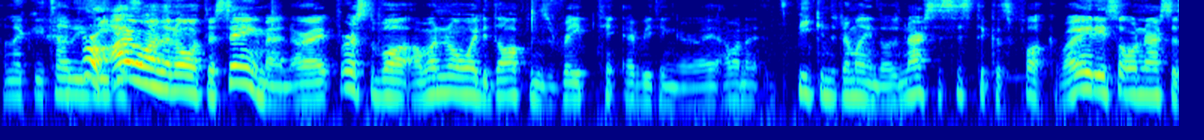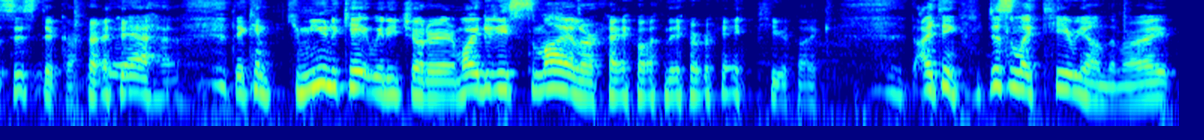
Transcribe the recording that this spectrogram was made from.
and like we tell these Bro, eagles. I want to know what they're saying, man. All right. First of all, I want to know why the dolphins rape t- everything. All right. I want to speak into their mind. Those narcissistic as fuck. Why are they so narcissistic? All right. yeah, They can communicate with each other, and why do they smile? All right, when they rape you? Like, I think this is my theory on them. All right.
